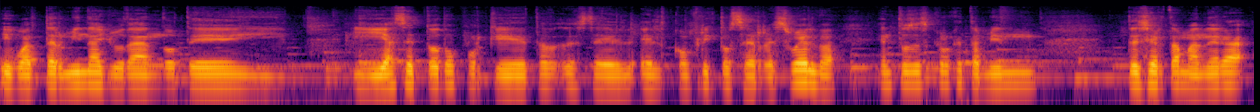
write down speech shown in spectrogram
igual termina ayudándote y, hace todo porque este, el, conflicto se resuelva. Entonces creo que también, de cierta manera,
